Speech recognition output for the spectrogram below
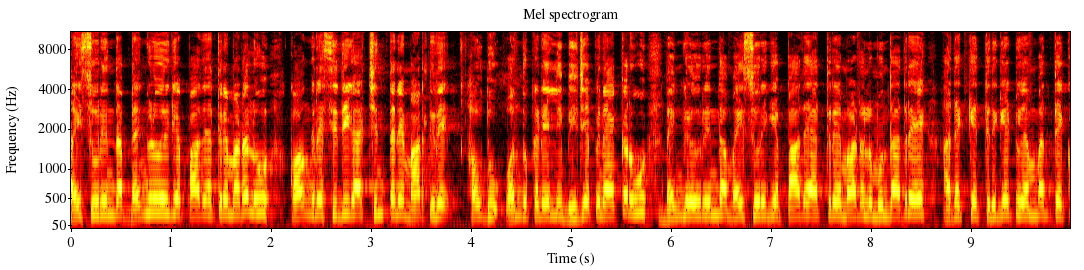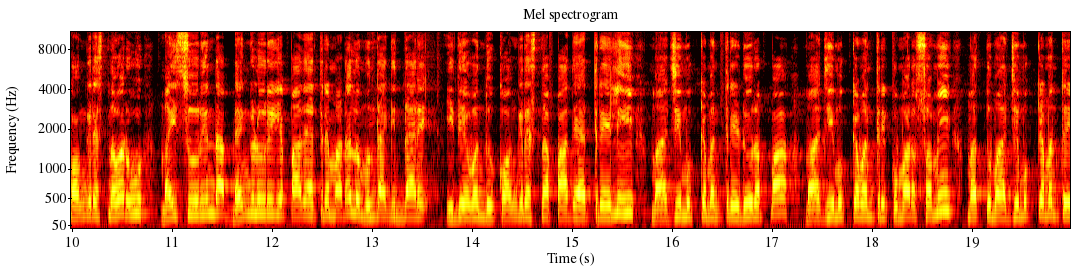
ಮೈಸೂರಿಂದ ಬೆಂಗಳೂರಿಗೆ ಪಾದಯಾತ್ರೆ ಮಾಡಲು ಕಾಂಗ್ರೆಸ್ ಇದೀಗ ಚಿಂತನೆ ಮಾಡ್ತಿದೆ. ಹೌದು, ಒಂದು ಕಡೆಯಲ್ಲಿ ಬಿಜೆಪಿ ನಾಯಕರು ಬೆಂಗಳೂರಿಂದ ಮೈಸೂರಿಗೆ ಪಾದಯಾತ್ರೆ ಮಾಡಲು ಮುಂದಾದರೆ ಅದಕ್ಕೆ ತಿರುಗೇಟು ಎಂಬಂತೆ ಕಾಂಗ್ರೆಸ್ನವರು ಮೈಸೂರಿಂದ ಬೆಂಗಳೂರಿಗೆ ಪಾದಯಾತ್ರೆ ಮಾಡಲು ಮುಂದಾಗಿದ್ದಾರೆ. ಇದೇ ಒಂದು ಕಾಂಗ್ರೆಸ್ನ ಪಾದಯಾತ್ರೆಯಲ್ಲಿ ಮಾಜಿ ಮುಖ್ಯಮಂತ್ರಿ ಯಡಿಯೂರಪ್ಪ, ಮಾಜಿ ಮುಖ್ಯಮಂತ್ರಿ ಕುಮಾರಸ್ವಾಮಿ ಮತ್ತು ಮಾಜಿ ಮುಖ್ಯಮಂತ್ರಿ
